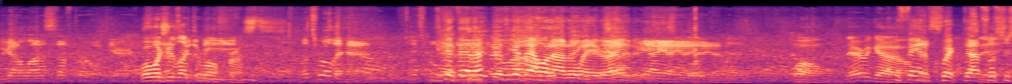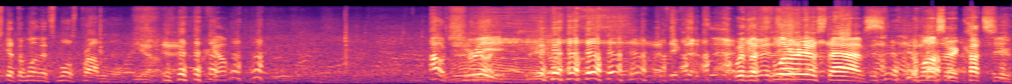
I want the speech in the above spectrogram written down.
We got a lot of stuff to roll here. What would you like to roll be- first? Let's roll the head. Let's roll let's get that. Let's get that one out of the way, right? Yeah, yeah, yeah, yeah, yeah. Whoa, there we go. I'm a fan of quick deaths. Let's just get the one that's most probable. Yeah. There we go. Ouch! Three. I think that's it. With a flurry of stabs, the monster cuts you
